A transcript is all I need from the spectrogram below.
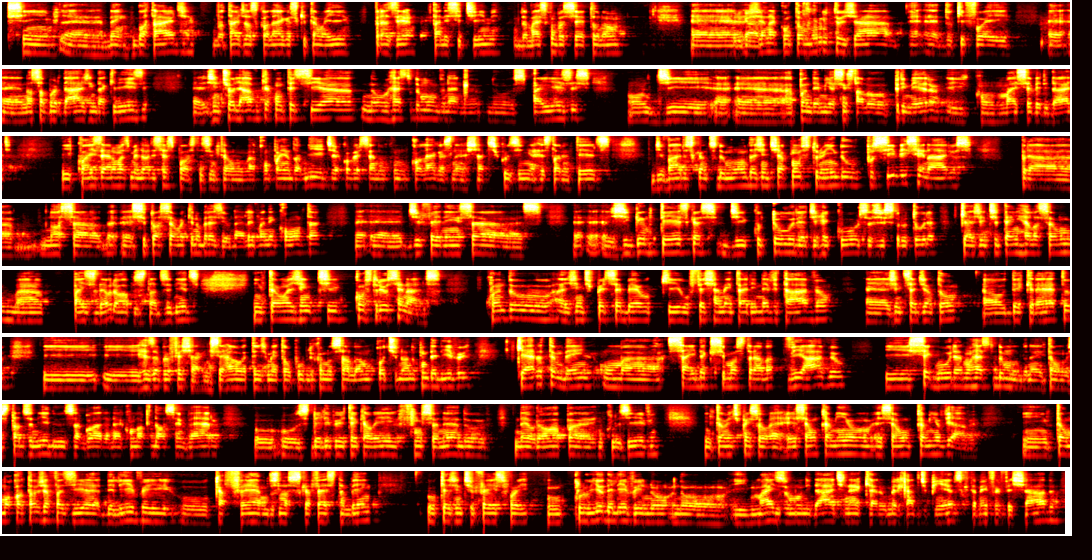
Sim, é, bem, boa tarde, boa tarde aos colegas que estão aí, prazer estar nesse time, ainda mais com você, Tonão, é, Jana contou muito já é, é, do que foi é, é nossa abordagem da crise. É, a gente olhava o que acontecia no resto do mundo, né? No, nos países onde a pandemia se instalou primeiro e com mais severidade. e quais eram as melhores respostas. Então, acompanhando a mídia, conversando com colegas, né, chefes de cozinha, restaurantes de vários cantos do mundo, a gente ia construindo possíveis cenários para nossa é, situação aqui no Brasil, né, levando em conta é, diferenças gigantescas de cultura, de recursos, de estrutura que a gente tem em relação a países da Europa, os Estados Unidos. Então a gente construiu cenários. Quando a gente percebeu que o fechamento era inevitável, é, a gente se adiantou ao decreto e, e, resolveu fechar, encerrar o atendimento ao público no salão, continuando com delivery, que era também uma saída que se mostrava viável e segura no resto do mundo, né? Então, os Estados Unidos agora, né, com lockdown severo, o, os delivery takeaway funcionando na Europa, inclusive. Então a gente pensou, é, esse é um caminho, esse é um caminho viável. Então, o Mocotó já fazia delivery, o café, um dos nossos cafés também. O que a gente fez foi incluir o delivery no, no, em mais uma unidade, né, que era o Mercado de Pinheiros, que também foi fechado.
